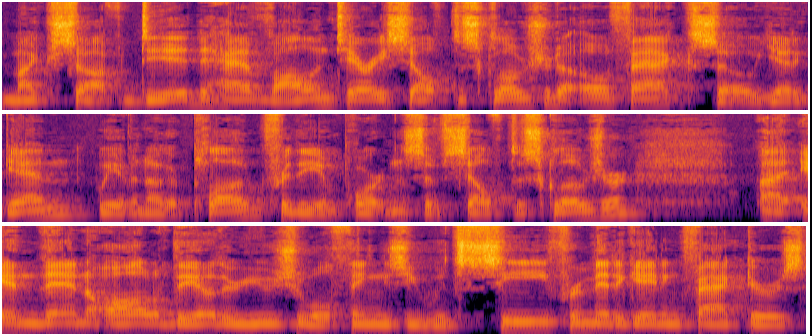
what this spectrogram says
Microsoft did have voluntary self disclosure to OFAC. So, yet again, we have another plug for the importance of self disclosure. Uh, and then all of the other usual things you would see for mitigating factors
